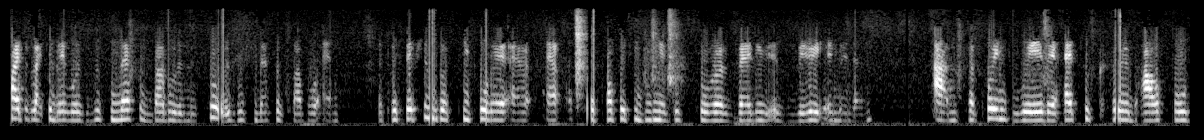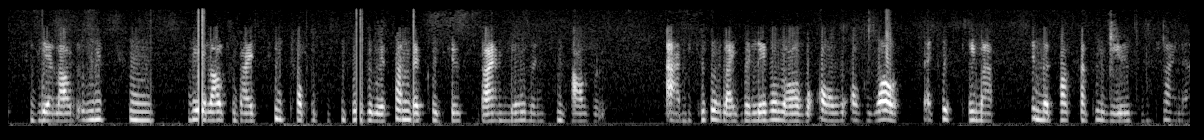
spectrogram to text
quite like there was this massive bubble, and there still is this massive bubble, and the perceptions of people there uh, uh, for property being a good store of value is very imminent. Um, to the point where they had to curb households to be allowed only to be allowed to buy two properties because there were some that could just buy more than two houses um, because of like the level of, of, of wealth that just came up in the past couple of years in China.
